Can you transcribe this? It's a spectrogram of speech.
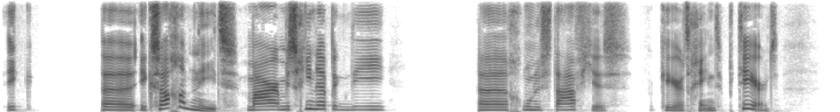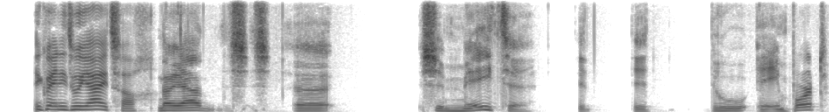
ik, uh, ik zag hem niet, maar misschien heb ik die groene staafjes verkeerd geïnterpreteerd. Ik weet niet hoe jij het zag. Nou ja, uh, ze meten dit, dit, de import.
